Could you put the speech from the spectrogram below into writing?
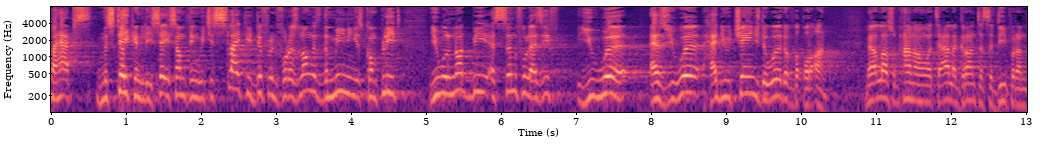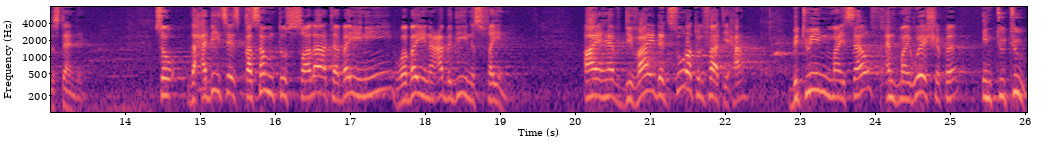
perhaps mistakenly say something which is slightly different for as long as the meaning is complete, you will not be as sinful as if you were, as you were, had you changed the word of the Quran. May Allah subhanahu wa ta'ala grant us a deeper understanding. So the hadith says, قَسَمْتُ الصَّلَاةَ بَيْنِي وَبَيْنَ عَبْدِي نِصْفَيْنِ I have divided Surah Al-Fatiha between myself and my worshipper into two.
